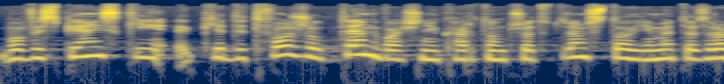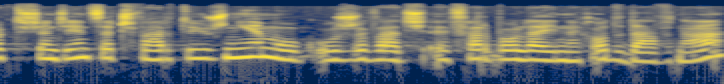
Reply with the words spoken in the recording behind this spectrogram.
Bo Wyspiański, kiedy tworzył ten właśnie karton, przed którym stoimy, to jest rok 1904, już nie mógł używać farb olejnych od dawna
